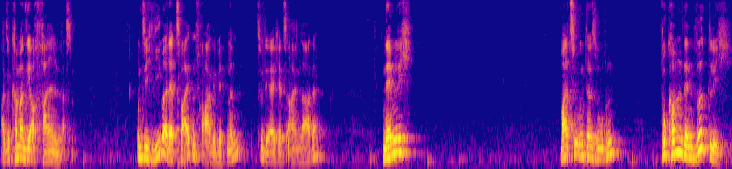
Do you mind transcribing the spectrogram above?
Also kann man sie auch fallen lassen. Und sich lieber der zweiten Frage widmen, zu der ich jetzt einlade, nämlich mal zu untersuchen, wo kommen denn wirklich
